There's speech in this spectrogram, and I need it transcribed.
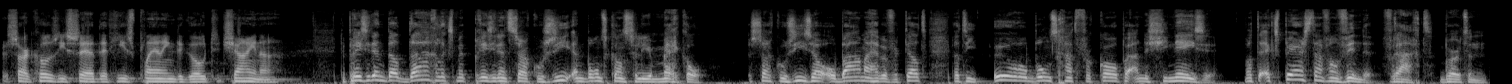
Sarkozy said that he's planning to go to China. De president belt dagelijks met president Sarkozy en bondskanselier Merkel. Sarkozy zou Obama hebben verteld dat hij eurobonds gaat verkopen aan de Chinezen. Wat de experts daarvan vinden, vraagt Burton.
